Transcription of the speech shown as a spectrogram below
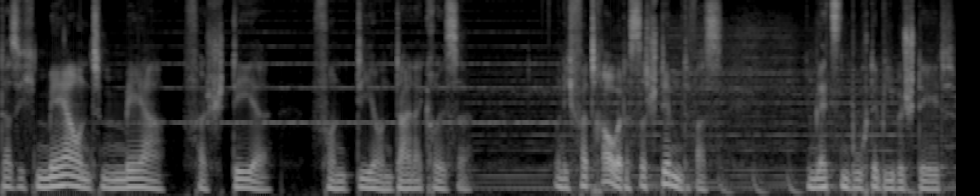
dass ich mehr und mehr verstehe von dir und deiner Größe. Und ich vertraue, dass das stimmt, was im letzten Buch der Bibel steht.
